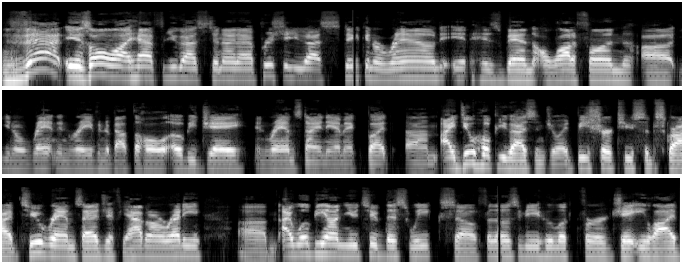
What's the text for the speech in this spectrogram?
that is all I have for you guys tonight. I appreciate you guys sticking around. It has been a lot of fun, uh, you know, ranting and raving about the whole OBJ and Rams dynamic. But um, I do hope you guys enjoyed. Be sure to subscribe to Rams Edge if you haven't already. Um, I will be on YouTube this week, so for those of you who look for JE Live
